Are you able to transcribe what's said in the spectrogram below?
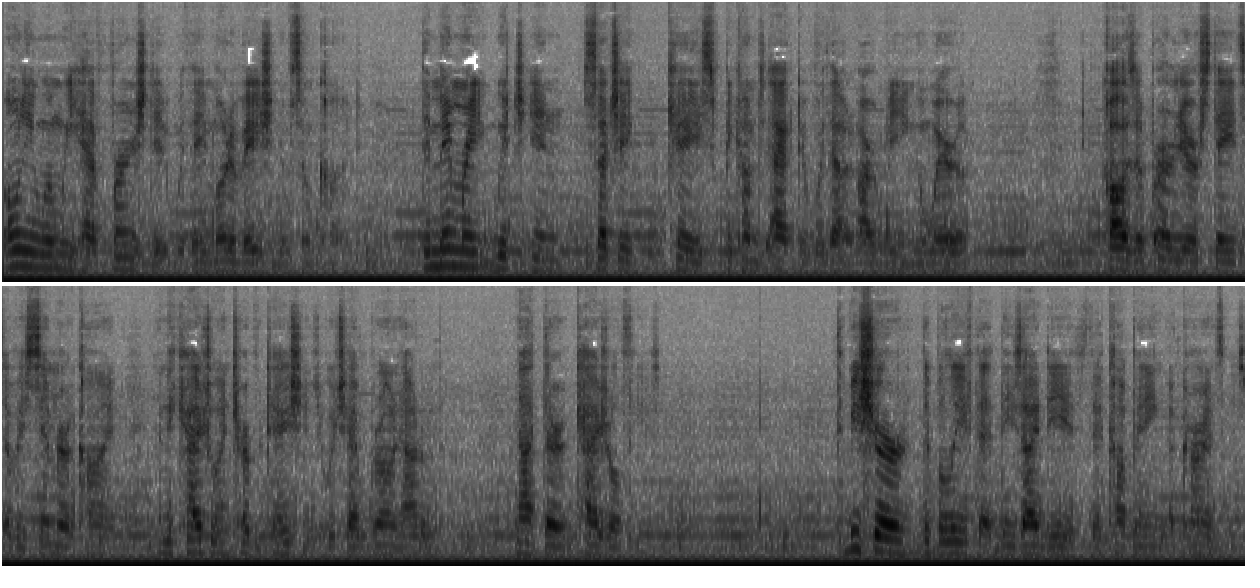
only when we have furnished it with a motivation of some kind. The memory which in such a case becomes active without our being aware of calls up earlier states of a similar kind and the casual interpretations which have grown out of them, not their casualties. To be sure, the belief that these ideas, the accompanying occurrences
